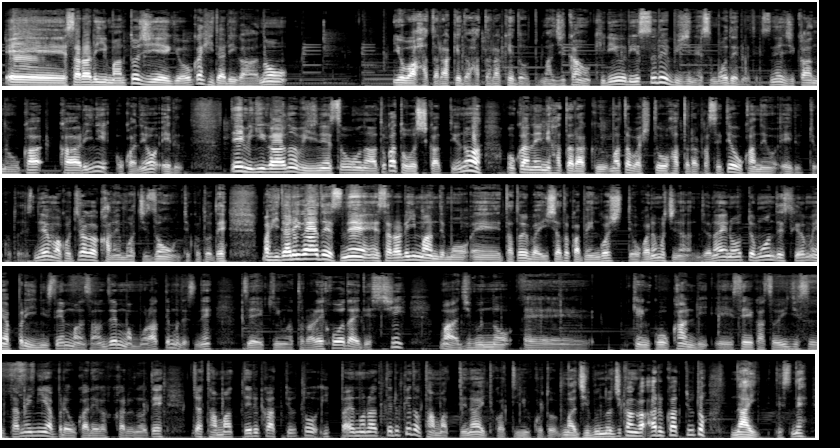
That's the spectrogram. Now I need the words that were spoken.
えー、サラリーマンと自営業が左側の要は働けど働けどと、まあ、時間を切り売りするビジネスモデルですね。時間の代わりにお金を得る。で右側のビジネスオーナーとか投資家っていうのはお金に働くまたは人を働かせてお金を得るということですね、まあ、こちらが金持ちゾーンということで、まあ、左側ですねサラリーマンでも、えー、例えば医者とか弁護士ってお金持ちなんじゃないのって思うんですけどもやっぱり2000万3000万もらってもですね税金は取られ放題ですし、まあ、自分の、えー健康管理、え生活を維持するためにやっぱりお金がかかるのでじゃあ溜まってるかっていうといっぱいもらってるけど溜まってないとかっていうことまあ自分の時間があるかっていうとないですね。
